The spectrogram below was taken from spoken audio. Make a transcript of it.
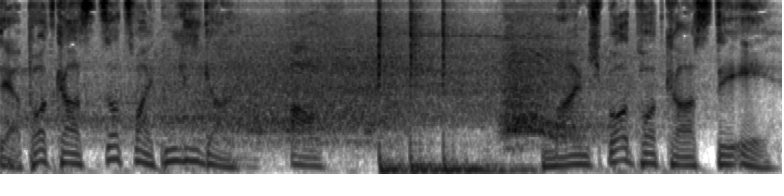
Der Podcast zur zweiten Liga. Auf meinsportpodcast.de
